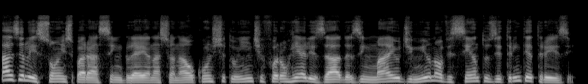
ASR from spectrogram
As eleições para a Assembleia Nacional Constituinte foram realizadas em maio de 1933 e,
